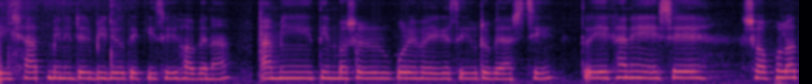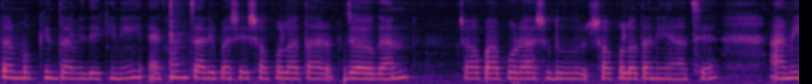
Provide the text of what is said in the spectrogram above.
এই সাত মিনিটের ভিডিওতে কিছুই হবে না। আমি তিন বছরের উপরে হয়ে গেছে ইউটিউবে আসছি। তো এখানে এসে সফলতার মুখ কিন্তু আমি দেখিনি। এখন চারিপাশে সফলতার জয়গান। সব আপুরা শুধু সফলতা নিয়ে আছে। আমি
